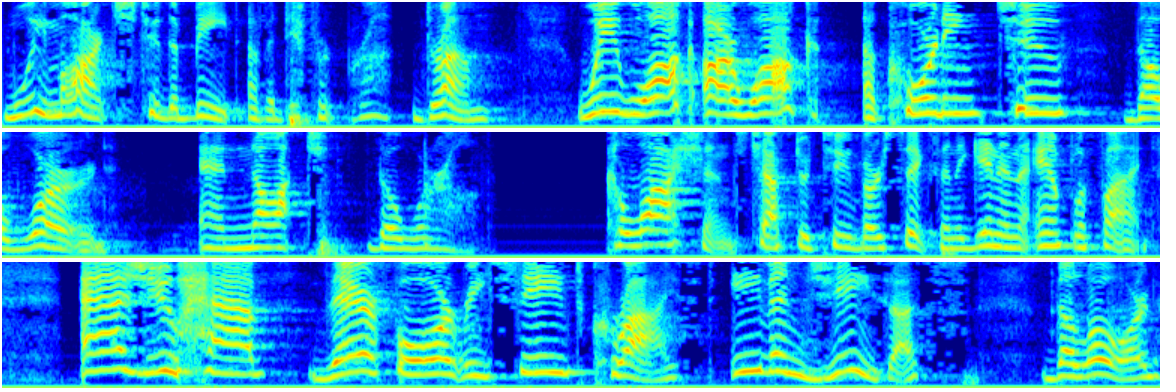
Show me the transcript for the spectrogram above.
we march to the beat of a different drum. We walk our walk according to the word and not the world. Colossians chapter 2 verse 6 and again in the Amplified. As you have therefore received Christ, even Jesus, the Lord,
